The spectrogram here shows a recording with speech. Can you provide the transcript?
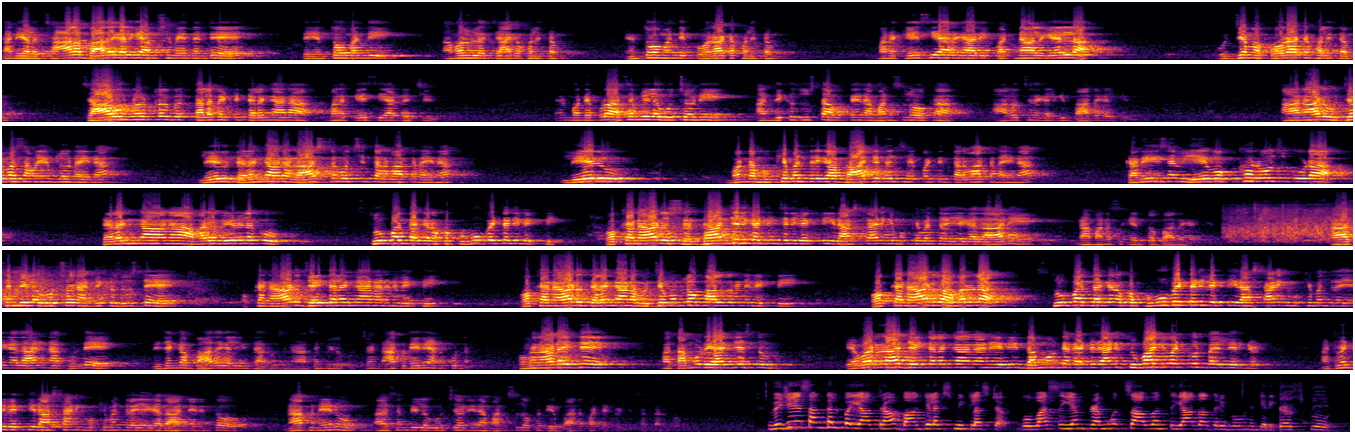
కానీ ఇలా చాలా బాధ కలిగే అంశం ఏంటంటే ఎంతో మంది అమరుల త్యాగ ఫలితం ఎంతో మంది పోరాట ఫలితం. మన కేసీఆర్ గారి పద్నాలుగేళ్ళ ఉద్యమ పోరాట ఫలితం చావు నోట్లో తలబెట్టి తెలంగాణ మన కేసీఆర్ తెచ్చిండు. నేను మొన్న ఎప్పుడో అసెంబ్లీలో కూర్చొని ఆ దిక్కు చూస్తా ఉంటే నా మనసులో ఒక ఆలోచన కలిగి బాధ కలిగింది. ఆనాడు ఉద్యమ సమయంలోనైనా లేదు తెలంగాణ రాష్ట్రం వచ్చిన తర్వాతనైనా లేదు మొన్న ముఖ్యమంత్రిగా బాధ్యతలు చేపట్టిన తర్వాతనైనా కనీసం ఏ ఒక్క రోజు కూడా తెలంగాణ అమరవీరులకు స్థూపం దగ్గర ఒక పువ్వు పెట్టని వ్యక్తి ఒకనాడు శ్రద్ధాంజలి ఘటించని వ్యక్తి రాష్ట్రానికి ముఖ్యమంత్రి అయ్యే కదా అని నా మనసుకి ఎంతో బాధ కలిగింది. ఆ అసెంబ్లీలో కూర్చొని అధ్యక్షుడు చూస్తే ఒకనాడు జై తెలంగాణ అనే వ్యక్తి ఒకనాడు తెలంగాణ ఉద్యమంలో పాల్గొనని వ్యక్తి ఒక్కనాడు అమరుల స్థూపం దగ్గర ఒక పువ్వు పెట్టని వ్యక్తి రాష్ట్రానికి ముఖ్యమంత్రి అయ్యే కదా అని నా గుండె నిజంగా బాధ కలిగింది ఆ రోజు నా అసెంబ్లీలో కూర్చొని. నాకు నేనే అనుకున్నాను ఒకనాడైతే మా తమ్ముడు యాడ్ చేస్తుండు. ఎవర్రా జై తెలంగాణ అనేది దమ్ముంటే రెండు రాని తుపాకీ పట్టుకొని బయలుదేరినాడు. అటువంటి వ్యక్తి రాష్ట్రానికి ముఖ్యమంత్రి అయ్యే కదా అని నేను ఎంతో నాకు నేను అసెంబ్లీలో కూర్చొని నా మనసులో కొద్దిగా బాధపడ్డటువంటి సందర్భం. విజయ సంకల్ప యాత్ర భాగ్యలక్ష్మి క్లస్టర్. గోవా సీఎం ప్రమోద్ సావంత్ యాదాద్రి భువనగిరి.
